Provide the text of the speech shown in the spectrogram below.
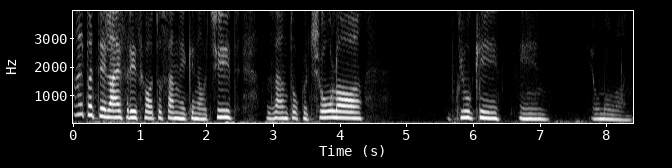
Ali pa te life res hotel sam nekaj naučiti, vzam to kot šolo, kljuki in je umovan.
